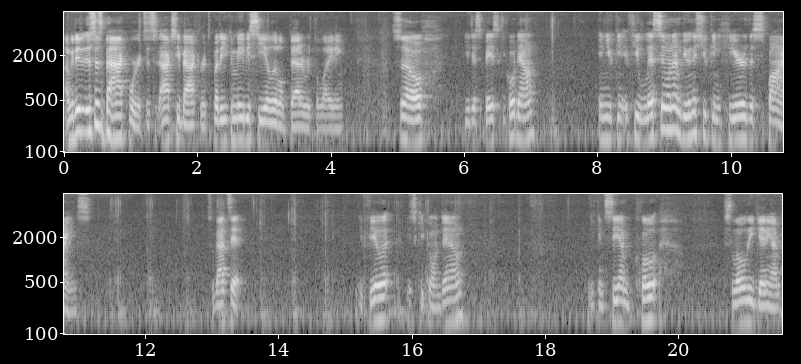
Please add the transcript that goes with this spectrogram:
I'm going to. This is backwards. It's actually backwards, but you can maybe see a little better with the lighting. So, you just basically go down and you can, if you listen when I'm doing this, you can hear the spines. So that's it. You feel it, you just keep going down. You can see I'm close, slowly getting, I'm,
